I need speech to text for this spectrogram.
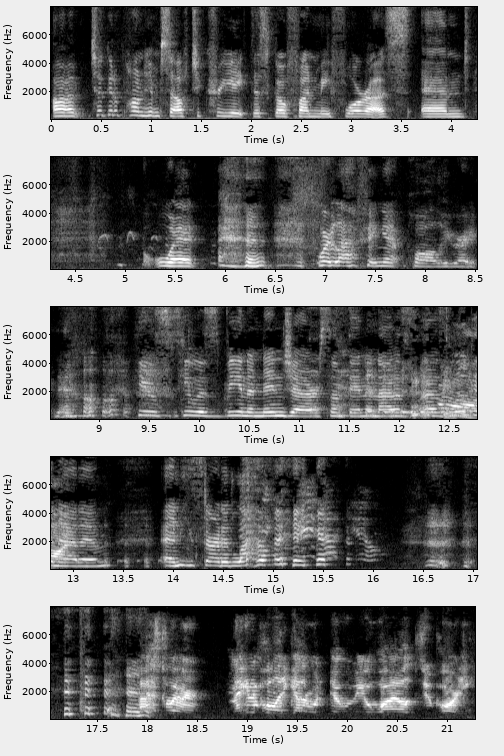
uh, took it upon himself to create this GoFundMe for us. And when we're laughing at Paulie right now. He was he was being a ninja or something, and I was I was looking at him, and he started laughing. I swear, Megan and Paul together would it would be a wild zoo party.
